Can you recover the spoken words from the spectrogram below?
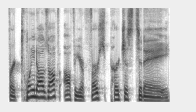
for $20 off off of your first purchase today.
